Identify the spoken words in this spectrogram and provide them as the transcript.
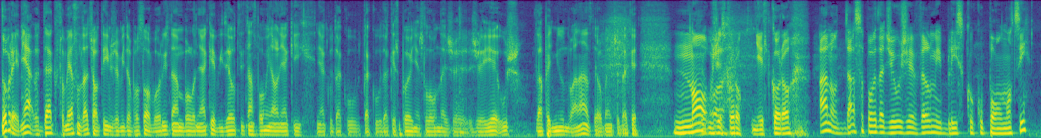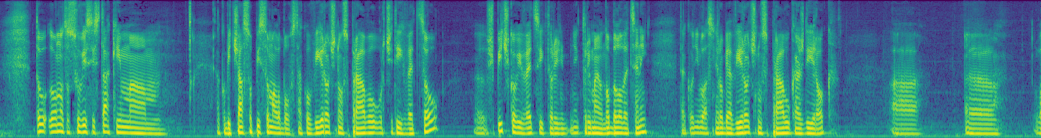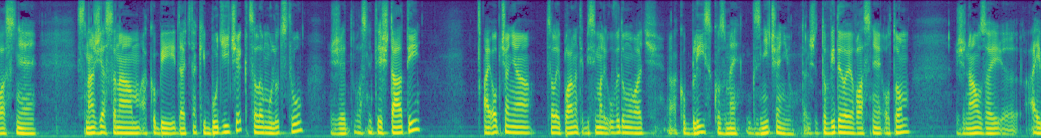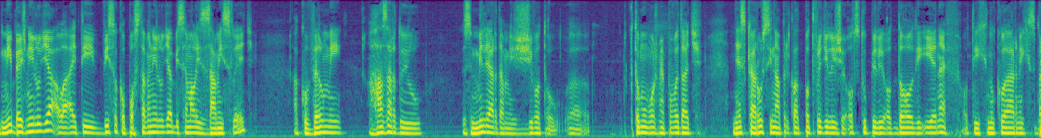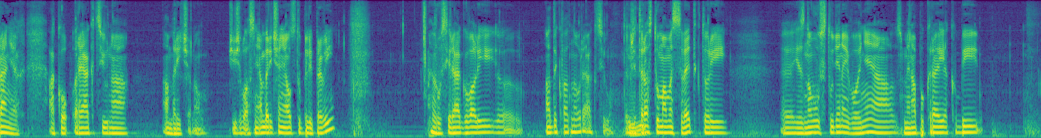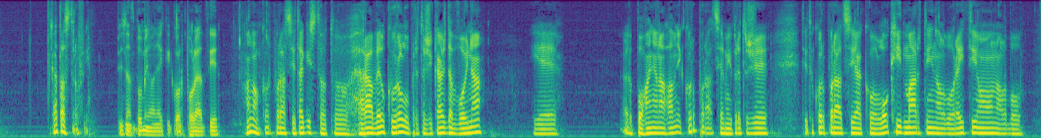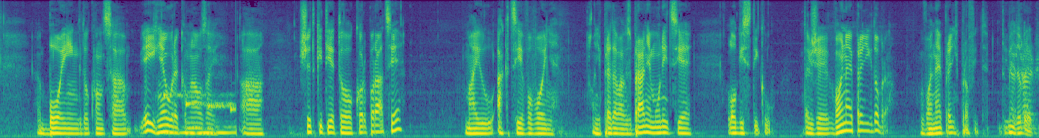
Dobre, mňa, tak som, ja som začal tým, že mi to poslal Boris, tam bolo nejaké video, ty tam spomínal nejakých, nejakú takú, takú, také spojenie slovné, že, že je už za 5 minút 12, alebo niečo také. No, už je skoro, neskoro. Áno, dá sa povedať, že už je veľmi blízko ku polnoci. To, ono to súvisí s takým um, akoby časopisom alebo s takou výročnou správou určitých vedcov, špičkoví vedci, ktorí niektorí majú Nobelové ceny, tak oni vlastne robia výročnú správu každý rok a e, vlastne snažia sa nám akoby dať taký budíček celému ľudstvu, že vlastne tie štáty, aj občania celej planety by si mali uvedomovať, ako blízko sme k zničeniu. Takže to video je vlastne o tom, že naozaj e, aj my bežní ľudia, ale aj tí vysoko postavení ľudia by sa mali zamyslieť, ako veľmi hazardujú s miliardami životov. E, k tomu môžeme povedať, dneska Rusi napríklad potvrdili, že odstúpili od dohody INF, o tých nukleárnych zbraniach, ako reakciu na Američanov. Čiže vlastne Američania odstúpili prvý, Rusi reagovali e, adekvátnou reakciou. Takže mm-hmm. teraz tu máme svet, ktorý e, je znovu v studenej vojne a sme na pokraji akoby katastrofy. Ty som spomínal nejaké korporácie. Áno, korporácie takisto to hrá veľkú rolu, pretože každá vojna je e, poháňaná hlavne korporáciami, pretože tieto korporácie ako Lockheed Martin alebo Raytheon alebo Boeing dokonca, je ich neúrekom naozaj. A všetky tieto korporácie majú akcie vo vojne. Oni predávajú zbranie, munície, logistiku. Takže vojna je pre nich dobrá vojna je pre nich profit. To je dobré.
